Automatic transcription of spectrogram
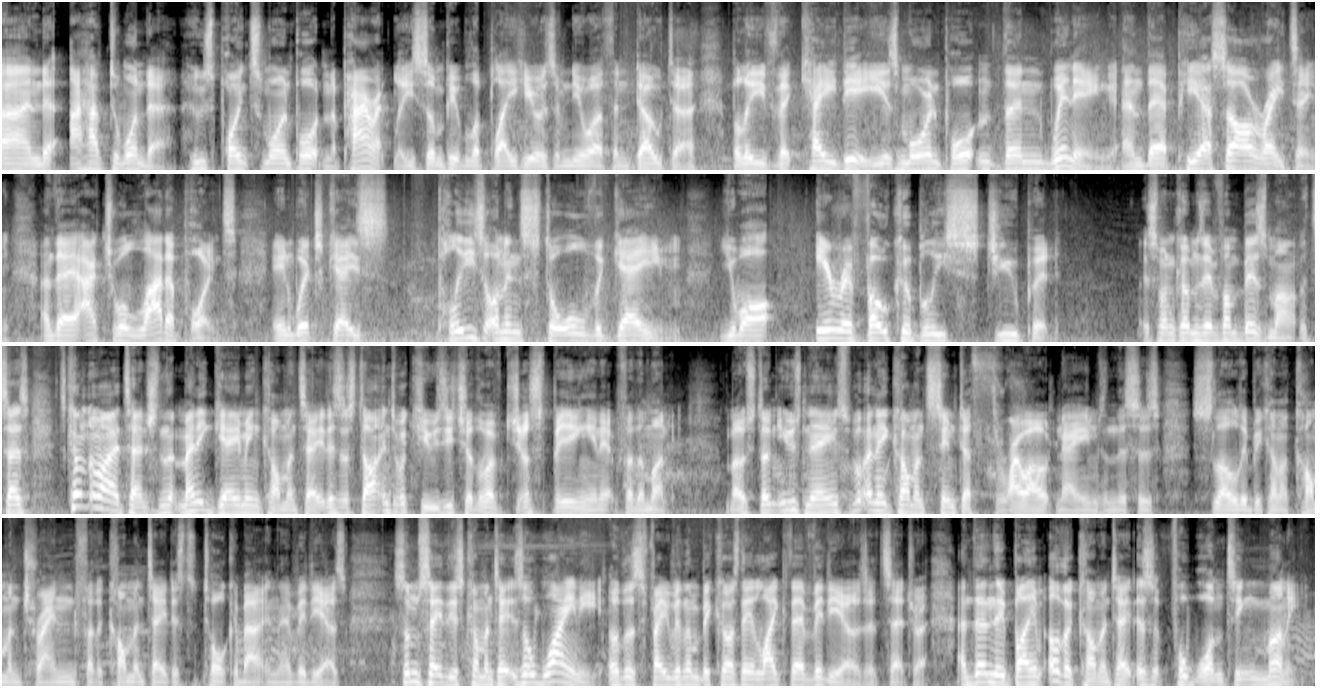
And I have to wonder, whose point's more important? Apparently, some people that play Heroes of Newerth and Dota believe that KD is more important than winning, and their PSR rating, and their actual ladder points. In which case, please uninstall the game. You are irrevocably stupid. This one comes in from Bismarck. It says, It's come to my attention that many gaming commentators are starting to accuse each other of just being in it for the money. Most don't use names, but any comments seem to throw out names, and this has slowly become a common trend for the commentators to talk about in their videos. Some say these commentators are whiny, others favour them because they like their videos, etc. And then they blame other commentators for wanting money.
